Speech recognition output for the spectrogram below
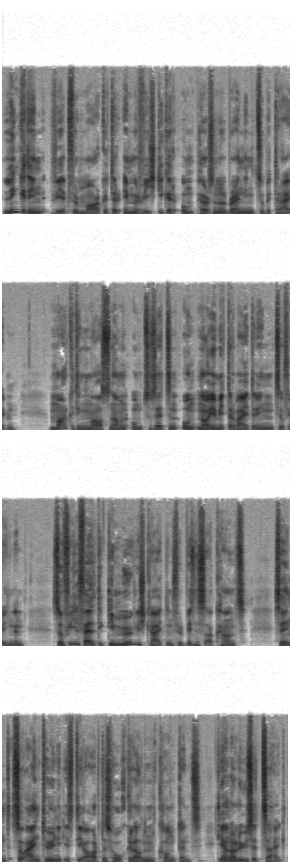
LinkedIn wird für Marketer immer wichtiger, um Personal Branding zu betreiben, Marketingmaßnahmen umzusetzen und neue Mitarbeiterinnen zu finden. So vielfältig die Möglichkeiten für Business Accounts sind, so eintönig ist die Art des hochgeladenen Contents. Die Analyse zeigt,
